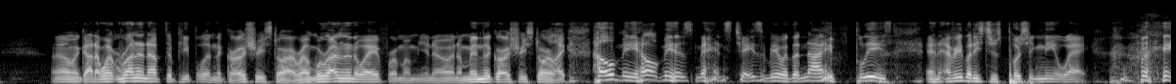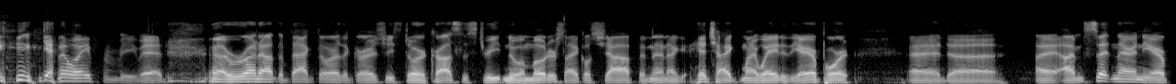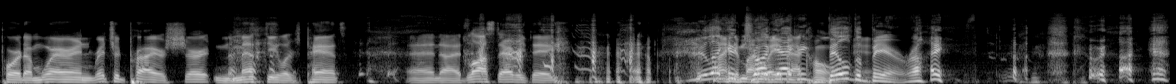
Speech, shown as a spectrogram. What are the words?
Oh my god! I went running up to people in the grocery store. I run, we're running away from him, you know, and I'm in the grocery store like, "Help me! Help me! This man's chasing me with a knife, please!" And everybody's just pushing me away. Get away from me, man! And I run out the back door of the grocery store, across the street into a motorcycle shop, and then I hitchhike my way to the airport. And uh, I, I'm sitting there in the airport. I'm wearing Richard Pryor's shirt and the meth dealer's pants, and I'd lost everything. You're like a drug addict build a bear, right?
